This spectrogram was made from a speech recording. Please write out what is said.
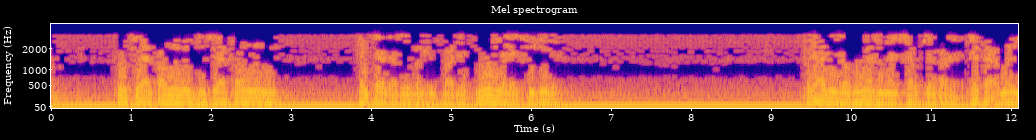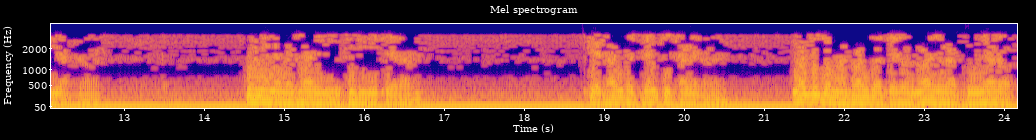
ဆိုဆရာကောင်းကြီးဒီဆရာကောင်းကြီးလိုက်ကြတာဒီလိုလေးပါတယ်ဘိုးရလည်းရှိသေးတယ် ဘုရားကြီးတော့ဘုရားကြီးနဲ့လျှောက်ကြပါတယ်အထက်ကအမေကြီးရဆိုတော့ကိုယ်နဲ့လည်းကြားရင်ဒီဒီလေးထဲတာပဲကျေထားပြီးတော့ကျန်းကြည့်ထားလိုက်တယ်နောက်တစ်ချက်မှာသွားပြီးတော့တေတော့နွားတွေကကိုရတော့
